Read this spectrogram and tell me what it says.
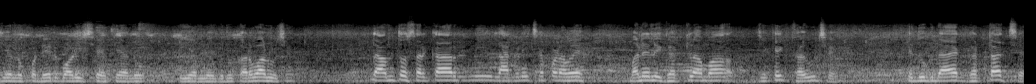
જે લોકો ડેડ બોડી છે ત્યાંનું પીએમને બધું કરવાનું છે. એટલે આમ તો સરકારની લાગણી છે, પણ હવે બનેલી ઘટનામાં જે કંઈક થયું છે, એ દુઃખદાયક ઘટના જ છે.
